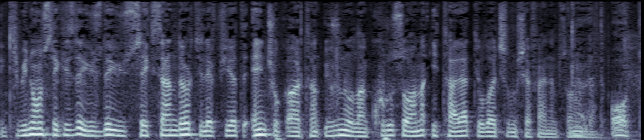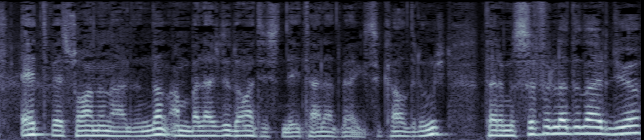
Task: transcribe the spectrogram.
2018'de %184 ile fiyatı en çok artan ürün olan kuru soğana ithalat yolu açılmış efendim sonunda. Evet, ot, et ve soğanın ardından ambalajlı domatesin de ithalat vergisi kaldırılmış. Tarımı sıfırladılar diyor.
